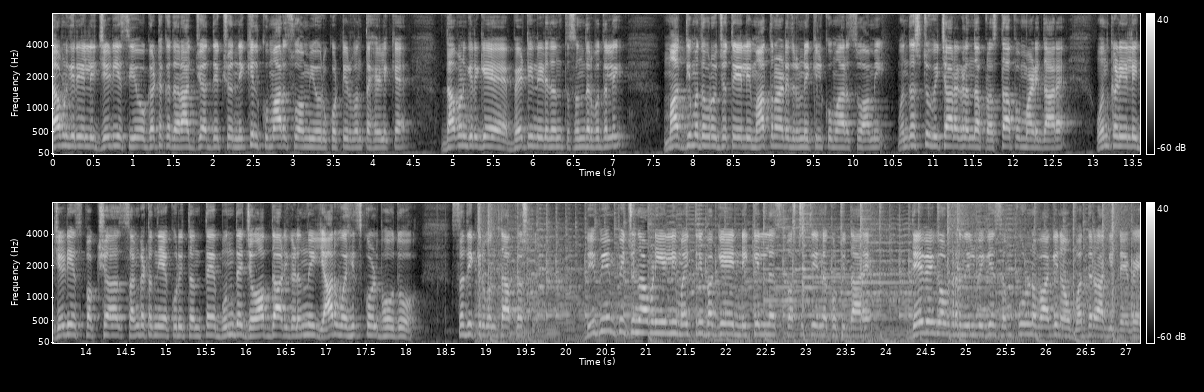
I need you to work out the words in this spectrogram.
ದಾವಣಗೆರೆಯಲ್ಲಿ ಜೆಡಿಎಸ್ ಯುವ ಘಟಕದ ರಾಜ್ಯಾಧ್ಯಕ್ಷ ನಿಖಿಲ್ ಕುಮಾರಸ್ವಾಮಿ ಅವರು ಕೊಟ್ಟಿರುವಂಥ ಹೇಳಿಕೆ. ದಾವಣಗೆರೆಗೆ ಭೇಟಿ ನೀಡಿದಂಥ ಸಂದರ್ಭದಲ್ಲಿ ಮಾಧ್ಯಮದವರ ಜೊತೆಯಲ್ಲಿ ಮಾತನಾಡಿದರು ನಿಖಿಲ್ ಕುಮಾರಸ್ವಾಮಿ. ಒಂದಷ್ಟು ವಿಚಾರಗಳನ್ನು ಪ್ರಸ್ತಾಪ ಮಾಡಿದ್ದಾರೆ. ಒಂದು ಕಡೆಯಲ್ಲಿ ಜೆ ಡಿ ಎಸ್ ಪಕ್ಷ ಸಂಘಟನೆಯ ಕುರಿತಂತೆ ಮುಂದೆ ಜವಾಬ್ದಾರಿಗಳನ್ನು ಯಾರು ವಹಿಸಿಕೊಳ್ಬಹುದು? ಸದಿಕ್ಕಿರುವಂತಹ ಪ್ರಶ್ನೆ. ಬಿಬಿಎಂಪಿ ಚುನಾವಣೆಯಲ್ಲಿ ಮೈತ್ರಿ ಬಗ್ಗೆ ನಿಖಿಲ್ ಸ್ಪಷ್ಟತೆಯನ್ನು ಕೊಟ್ಟಿದ್ದಾರೆ. ದೇವೇಗೌಡರ ನಿಲುವಿಗೆ ಸಂಪೂರ್ಣವಾಗಿ ನಾವು ಬದ್ಧರಾಗಿದ್ದೇವೆ.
